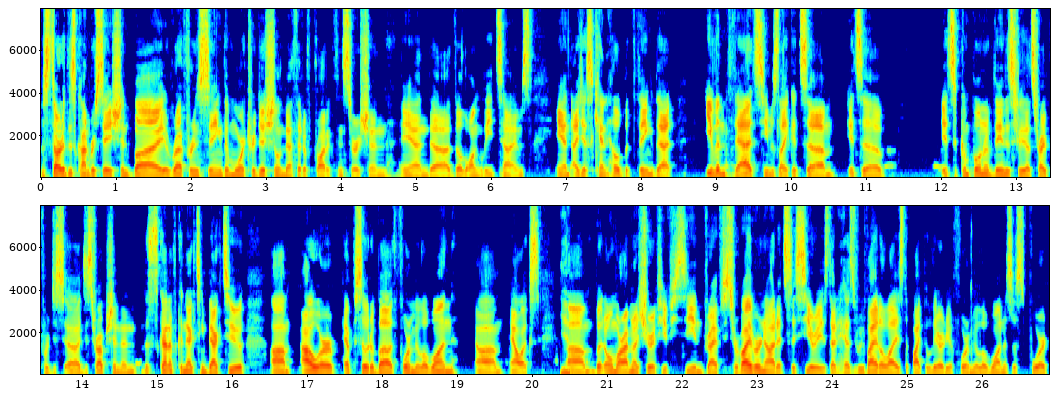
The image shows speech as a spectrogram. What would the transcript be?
started this conversation by referencing the more traditional method of product insertion and uh, the long lead times, and I just can't help but think that even that seems like it's um it's a it's a component of the industry that's ripe for dis- uh, disruption. And this is kind of connecting back to um, our episode about Formula One, um, Alex. Yeah. Um, but Omar, I'm not sure if you've seen Drive to Survive or not. It's a series that has revitalized the popularity of Formula One as a sport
